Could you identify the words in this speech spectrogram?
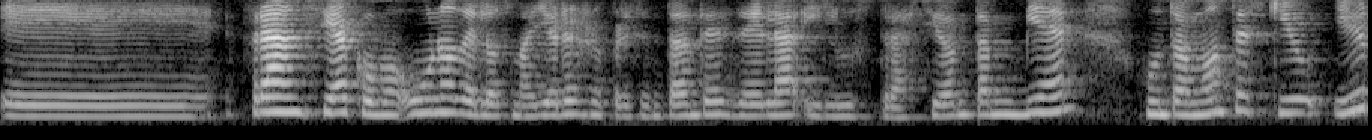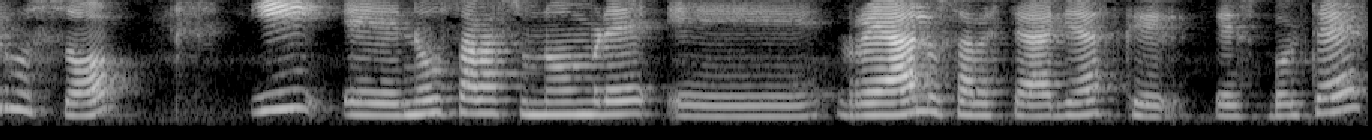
eh, Francia como uno de los mayores representantes de la ilustración también, junto a Montesquieu y Rousseau, y eh, no usaba su nombre eh, real, usaba este alias que es Voltaire,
